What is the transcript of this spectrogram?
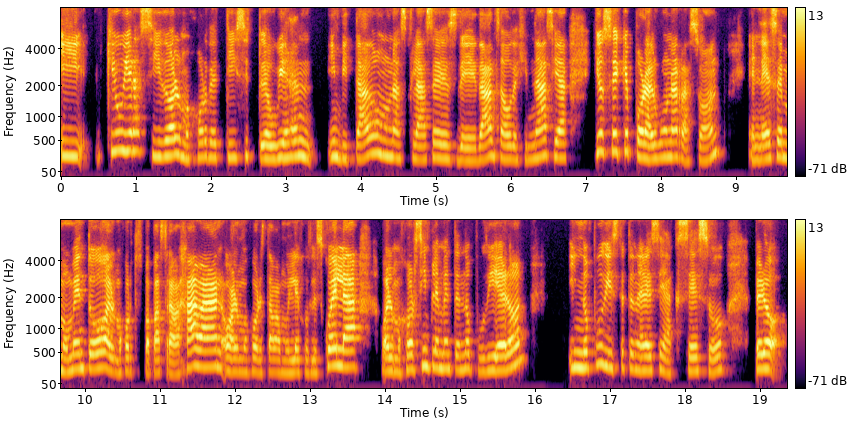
¿Y qué hubiera sido a lo mejor de ti si te hubieran invitado a unas clases de danza o de gimnasia? Yo sé que por alguna razón en ese momento a lo mejor tus papás trabajaban o a lo mejor estaba muy lejos la escuela o a lo mejor simplemente no pudieron y no pudiste tener ese acceso, pero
